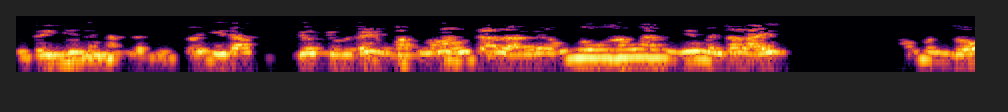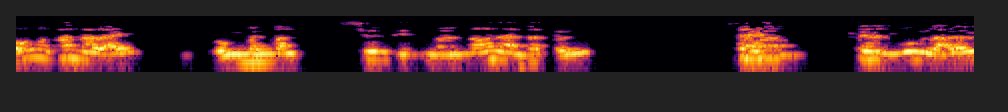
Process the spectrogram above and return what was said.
thì tự nhiên nó thanh tịnh có gì đâu. Vô chùa thấy ông Phật nói không trả lời không ngu không á nhưng mình ta lại? Không mình gỗ mà có ta lại còn mình bằng xương thịt mà nói là người ta tự thấy không cái là ngu lợi hơn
